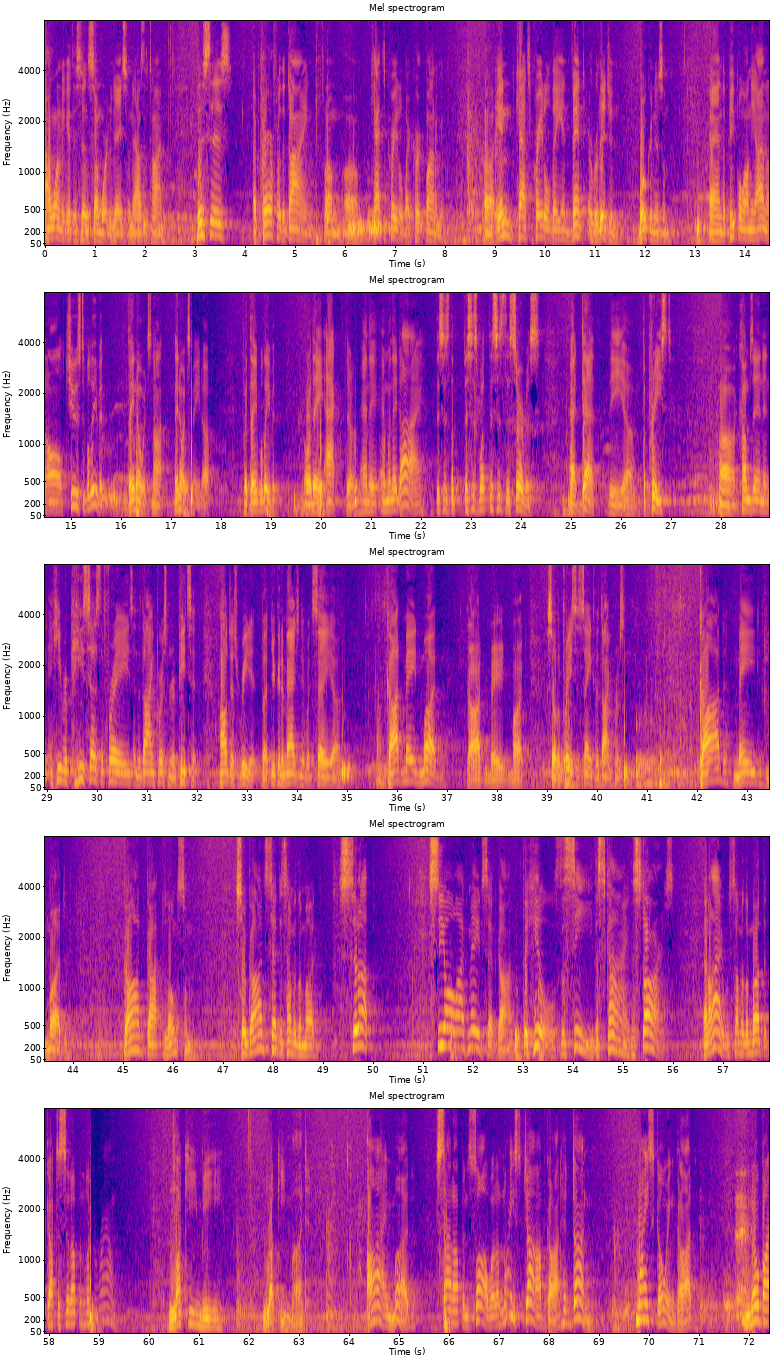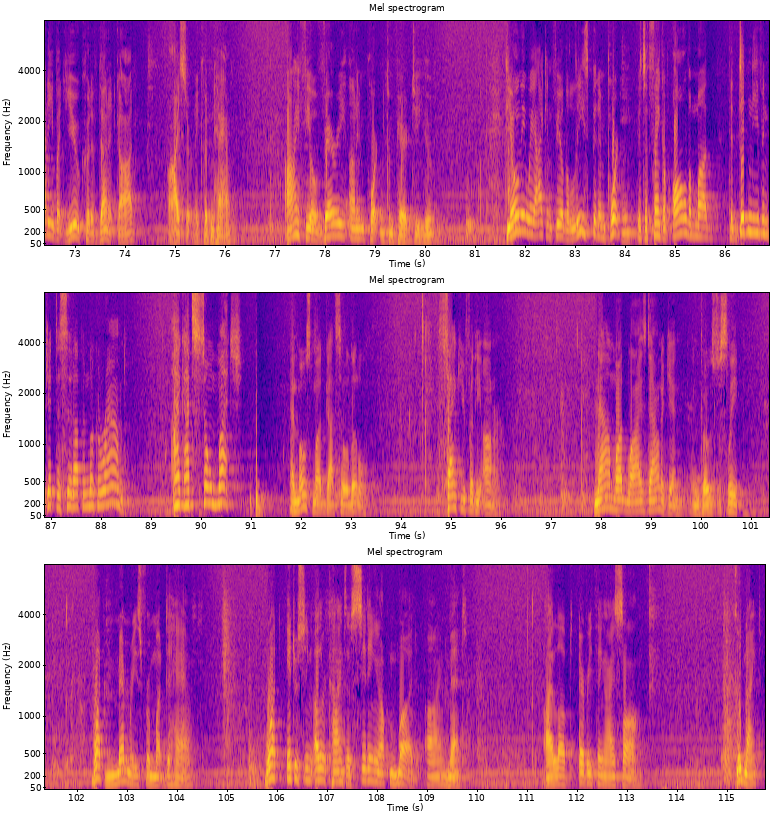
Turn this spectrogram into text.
I wanted to get this in somewhere today, so now's the time. This is a prayer for the dying from uh, Cat's Cradle by Kurt Vonnegut. Uh, in Cat's Cradle, they invent a religion, Bokononism, and the people on the island all choose to believe it. They know it's not. They know it's made up, but they believe it, or they act there. And they and when they die, this is the this is what this is the service. At death, the uh, the priest uh, comes in and he rep- he says the phrase, and the dying person repeats it. I'll just read it, but you can imagine it would say, uh, "God made mud." God made mud. So the priest is saying to the dying person, God made mud. God got lonesome. So God said to some of the mud, Sit up. See all I've made, said God the hills, the sea, the sky, the stars. And I was some of the mud that got to sit up and look around. Lucky me, lucky mud. I, mud, sat up and saw what a nice job God had done. Nice going, God. Nobody but you could have done it, God. I certainly couldn't have. I feel very unimportant compared to you. The only way I can feel the least bit important is to think of all the mud that didn't even get to sit up and look around. I got so much, and most mud got so little. Thank you for the honor. Now mud lies down again and goes to sleep. What memories for mud to have. What interesting other kinds of sitting up mud I met. I loved everything I saw. Good night.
